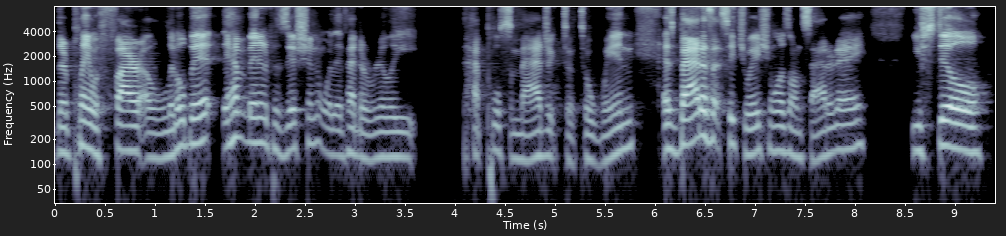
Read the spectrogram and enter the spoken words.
they're playing with fire a little bit. They haven't been in a position where they've had to really have, pull some magic to to win. As bad as that situation was on Saturday, you still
